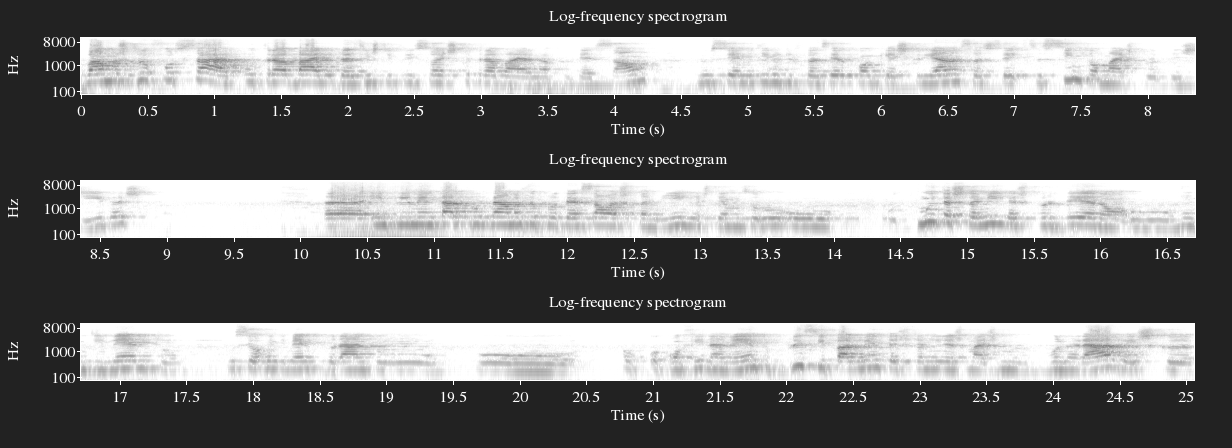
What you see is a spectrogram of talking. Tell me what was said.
vamos reforçar o trabalho das instituições que trabalham na proteção, no sentido de fazer com que as crianças se, se sintam mais protegidas, uh, implementar programas de proteção às famílias. Temos o, o, muitas famílias perderam o rendimento, o seu rendimento durante o confinamento, principalmente as famílias mais vulneráveis que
